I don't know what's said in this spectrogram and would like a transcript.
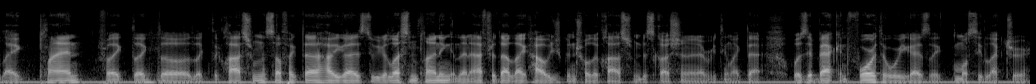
like plan for like like mm-hmm. the like the classroom and stuff like that? How you guys do your lesson planning, and then after that, like how would you control the classroom discussion and everything like that? Was it back and forth, or were you guys like mostly lecture?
